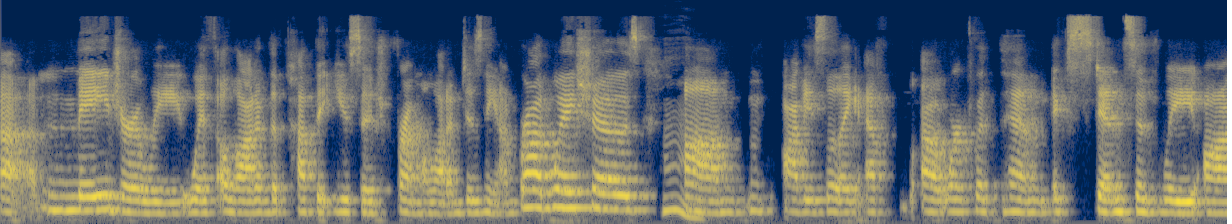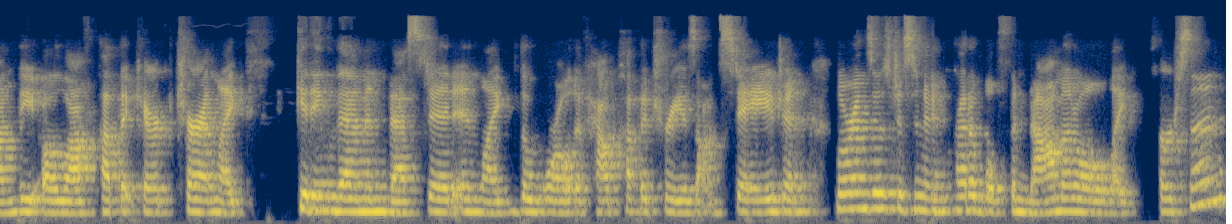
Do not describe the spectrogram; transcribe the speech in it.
uh, majorly with a lot of the puppet usage from a lot of Disney on Broadway shows. Hmm. Um, obviously, like F, uh, worked with him extensively on the Olaf puppet caricature and like getting them invested in like the world of how puppetry is on stage. And lorenzo's just an incredible phenomenal like person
